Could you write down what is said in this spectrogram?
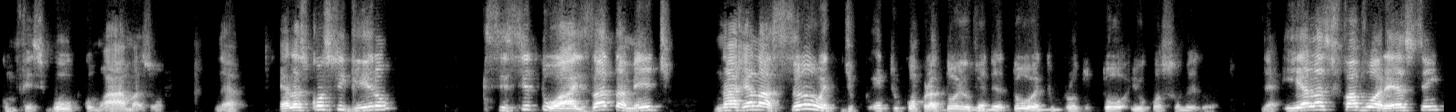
como Facebook, como Amazon, né? elas conseguiram se situar exatamente na relação entre, entre, o comprador e o vendedor, entre o produtor e o consumidor. Né? E elas favorecem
